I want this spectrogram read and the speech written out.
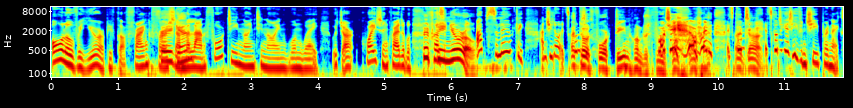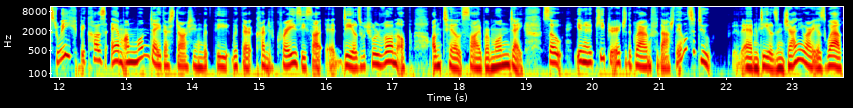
all over Europe. You've got Frankfurt and Milan fourteen ninety nine one way, which are quite incredible. 15 euro? Absolutely, and you know it's I going thought to it was 1400. 14 it's going to it's going to get even cheaper next week because um, on Monday they're starting with the with their kind of crazy si- uh, deals which will run up until Cyber Monday. So you know keep your ear to the ground for that. They also do. Um, deals in January as well,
